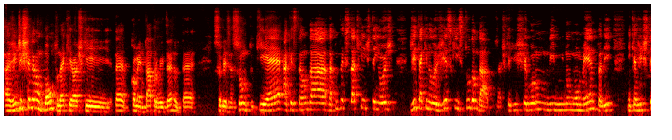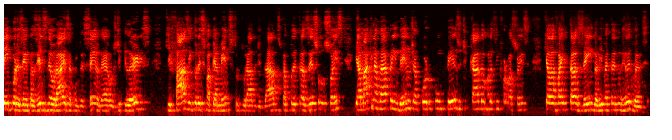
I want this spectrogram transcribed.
A gente chega num ponto, né, que eu acho que, até comentar, aproveitando, até sobre esse assunto, que é a questão da, da complexidade que a gente tem hoje de tecnologias que estudam dados. Acho que a gente chegou num, num momento ali em que a gente tem, por exemplo, as redes neurais acontecendo, né, os deep learnings, que fazem todo esse mapeamento estruturado de dados para poder trazer soluções e a máquina vai aprendendo de acordo com o peso de cada uma das informações que ela vai trazendo ali, vai tendo relevância.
